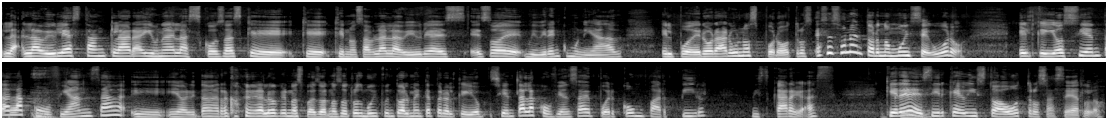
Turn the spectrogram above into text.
la, Biblia es tan clara y una de las cosas que, que, nos habla la Biblia es eso de vivir en comunidad, el poder orar unos por otros. Ese es un entorno muy seguro. El que yo sienta la confianza, y, ahorita me recordé algo que nos pasó a nosotros muy puntualmente, pero el que yo sienta la confianza de poder compartir mis cargas, quiere decir que he visto a otros hacerlo.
